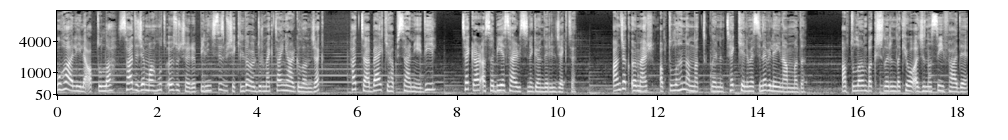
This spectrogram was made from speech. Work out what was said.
Bu haliyle Abdullah sadece Mahmut Özuçar'ı bilinçsiz bir şekilde öldürmekten yargılanacak, hatta belki hapishaneye değil, tekrar asabiye servisine gönderilecekti. Ancak Ömer, Abdullah'ın anlattıklarının tek kelimesine bile inanmadı. Abdullah'ın bakışlarındaki o acınası ifade,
